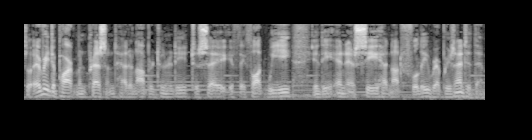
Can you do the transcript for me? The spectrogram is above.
So every department present had an opportunity to say if they thought we in the NSC had not fully represented them.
